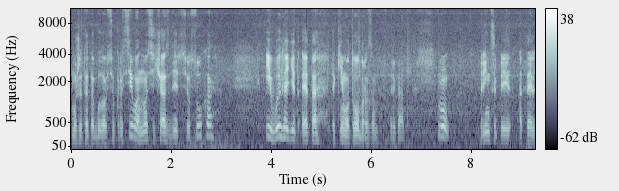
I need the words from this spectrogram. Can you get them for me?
Может, это было все красиво, но сейчас здесь все сухо. И выглядит это таким вот образом, ребят. Ну, в принципе, отель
